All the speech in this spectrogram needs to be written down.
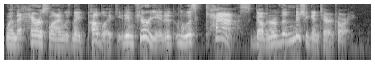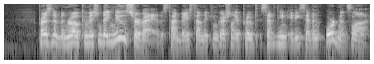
When the Harris line was made public, it infuriated Lewis Cass, governor of the Michigan Territory. President Monroe commissioned a new survey, this time based on the congressionally approved 1787 Ordinance line.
